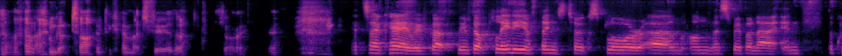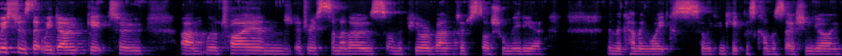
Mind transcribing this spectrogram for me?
I haven't got time to go much further. Sorry. It's okay. We've got we've got plenty of things to explore um, on this webinar, and the questions that we don't get to, um, we'll try and address some of those on the Pure Advantage social media in the coming weeks, so we can keep this conversation going.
